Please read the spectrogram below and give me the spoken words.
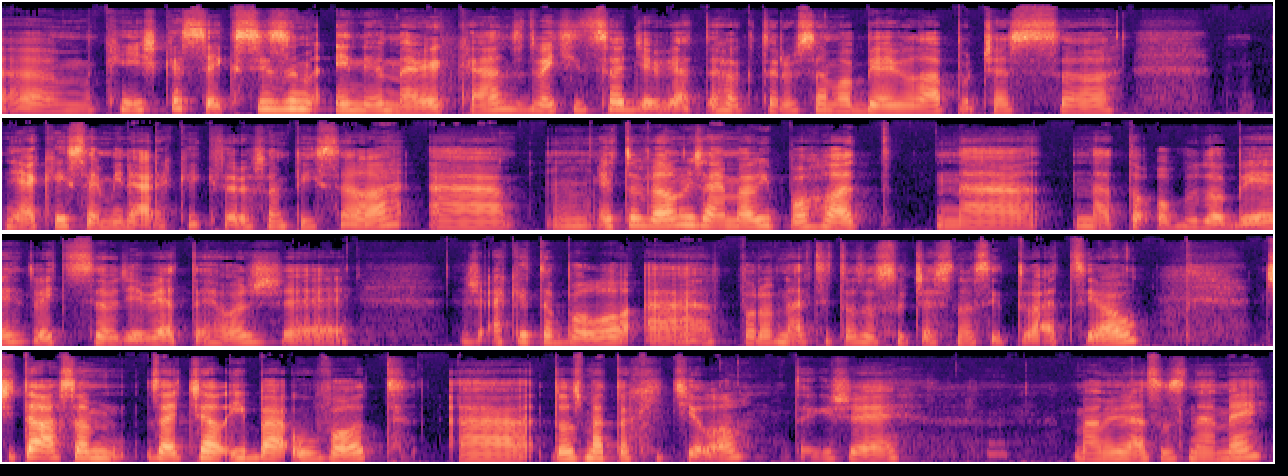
um, knižka Sexism in America z 2009, ktorú som objavila počas uh, nejakej seminárky, ktorú som písala a mm, je to veľmi zaujímavý pohľad na, na to obdobie 2009, že, že aké to bolo a porovnať si to so súčasnou situáciou. Čítala som zatiaľ iba úvod a dosť ma to chytilo, takže mám ju na zozname.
